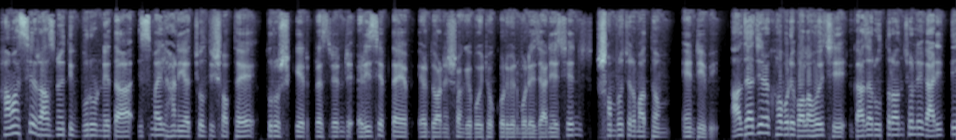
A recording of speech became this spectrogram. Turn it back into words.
হামাসের রাজনৈতিক ব্যুরোর নেতা ইসমাইল হানিয়া চলতি সপ্তাহে তুরস্কের প্রেসিডেন্ট রিসেপ তায়েব এরদোয়ানের সঙ্গে বৈঠক করবেন বলে জানিয়েছেন সম্প্রচার মাধ্যম এনটিভি। আল জাজিরার খবরে বলা হয়েছে, গাজার উত্তরাঞ্চলে গাড়িতে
